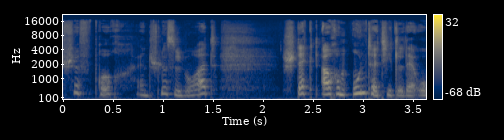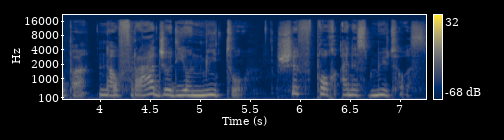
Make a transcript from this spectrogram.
Schiffbruch, ein Schlüsselwort, steckt auch im Untertitel der Oper Naufragio di un mito, Schiffbruch eines Mythos.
